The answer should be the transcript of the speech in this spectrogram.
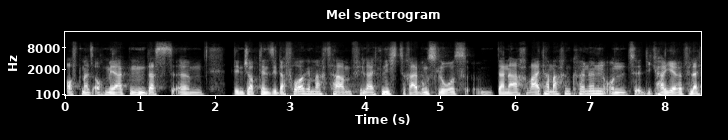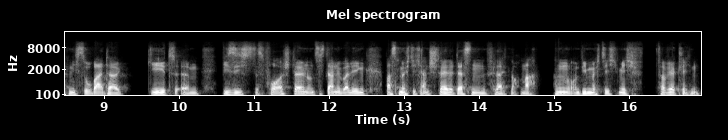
oftmals auch merken, dass ähm, den Job, den sie davor gemacht haben, vielleicht nicht reibungslos danach weitermachen können und die Karriere vielleicht nicht so weitergeht, ähm, wie sie sich das vorstellen und sich dann überlegen, was möchte ich anstelle dessen vielleicht noch machen und wie möchte ich mich verwirklichen.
